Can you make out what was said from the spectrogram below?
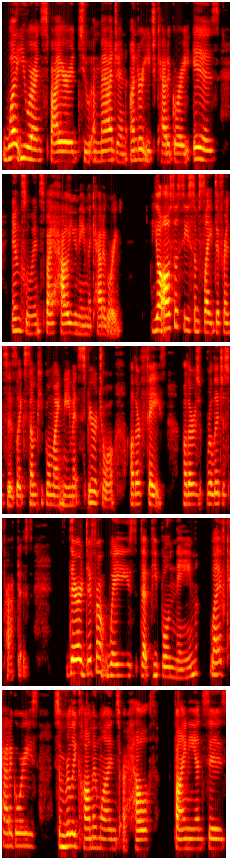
what you are inspired to imagine under each category is influenced by how you name the category. You'll also see some slight differences, like some people might name it spiritual, other faith, others religious practice. There are different ways that people name life categories. Some really common ones are health, finances,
